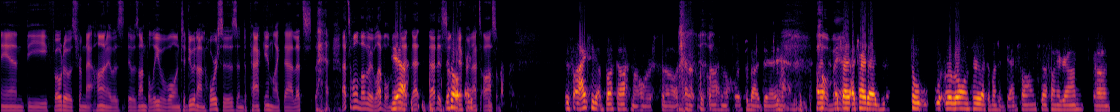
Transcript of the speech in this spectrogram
and the photos from that hunt, it was it was unbelievable. And to do it on horses and to pack in like that, that's that's a whole nother level, man. Yeah. That that, that is You something know, different. That's awesome. I actually got bucked off my horse, so I was kind of pissed off my horse for about a day. Oh, I, man. I tried, I tried to. So we're we're rolling through like a bunch of deadfall and stuff on the ground, um,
